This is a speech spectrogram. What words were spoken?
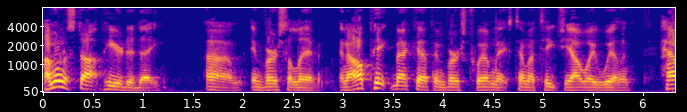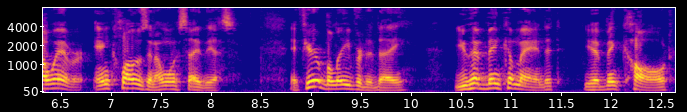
I'm going to stop here today um, in verse 11. And I'll pick back up in verse 12 next time I teach Yahweh willing. However, in closing, I want to say this. If you're a believer today, you have been commanded, you have been called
